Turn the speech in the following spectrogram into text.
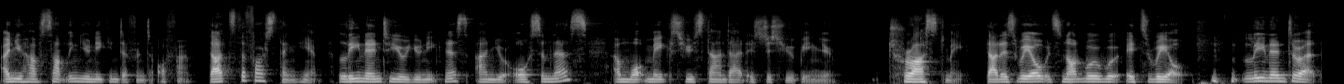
And you have something unique and different to offer. That's the first thing here. Lean into your uniqueness and your awesomeness, and what makes you stand out is just you being you. Trust me. That is real. It's not woo woo, it's real. Lean into it.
